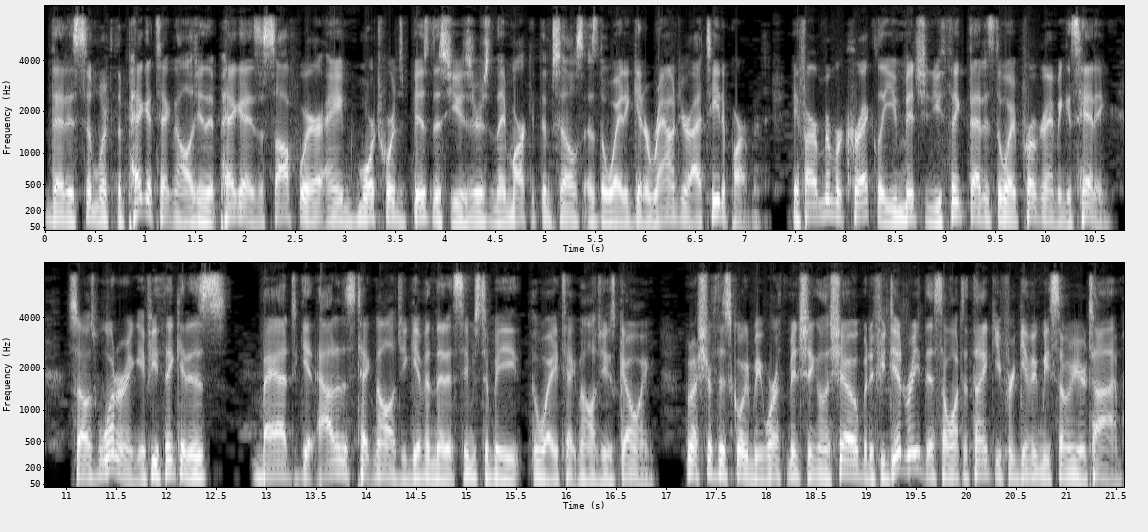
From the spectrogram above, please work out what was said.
that is similar to the Pega technology, and that Pega is a software aimed more towards business users, and they market themselves as the way to get around your IT department. If I remember correctly, you mentioned you think that is the way programming is heading. So I was wondering if you think it is bad to get out of this technology, given that it seems to be the way technology is going. I'm not sure if this is going to be worth mentioning on the show, but if you did read this, I want to thank you for giving me some of your time.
